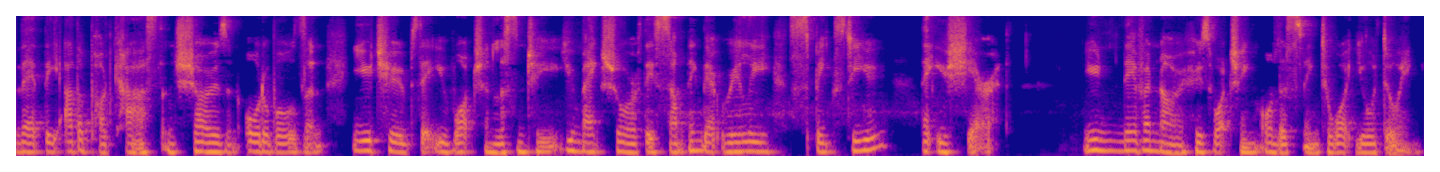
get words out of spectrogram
that the other podcasts and shows and audibles and YouTubes that you watch and listen to, you make sure if there's something that really speaks to you, that you share it. You never know who's watching or listening to what you're doing.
